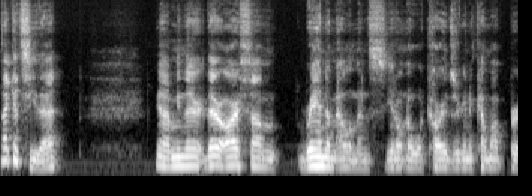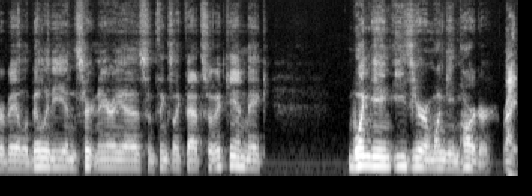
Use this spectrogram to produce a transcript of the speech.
I could see that. Yeah, I mean there there are some random elements. You don't know what cards are going to come up for availability in certain areas and things like that. So it can make one game easier and one game harder. Right.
